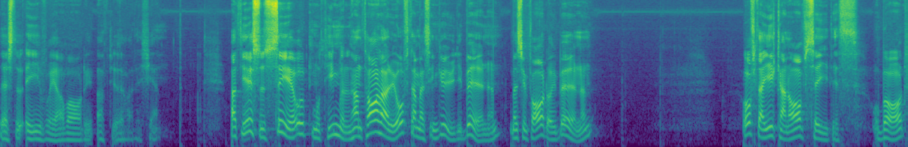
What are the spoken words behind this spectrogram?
desto ivrigare var det att göra det känt. Att Jesus ser upp mot himlen, han talade ju ofta med sin Gud i bönen, med sin fader i bönen. Ofta gick han avsides och bad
